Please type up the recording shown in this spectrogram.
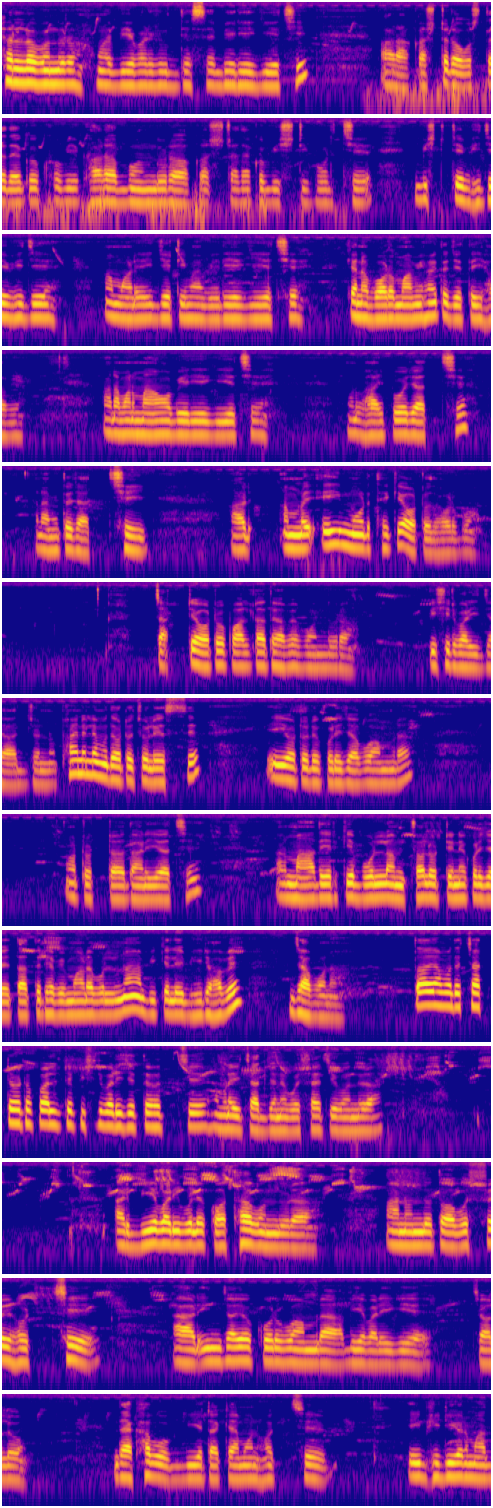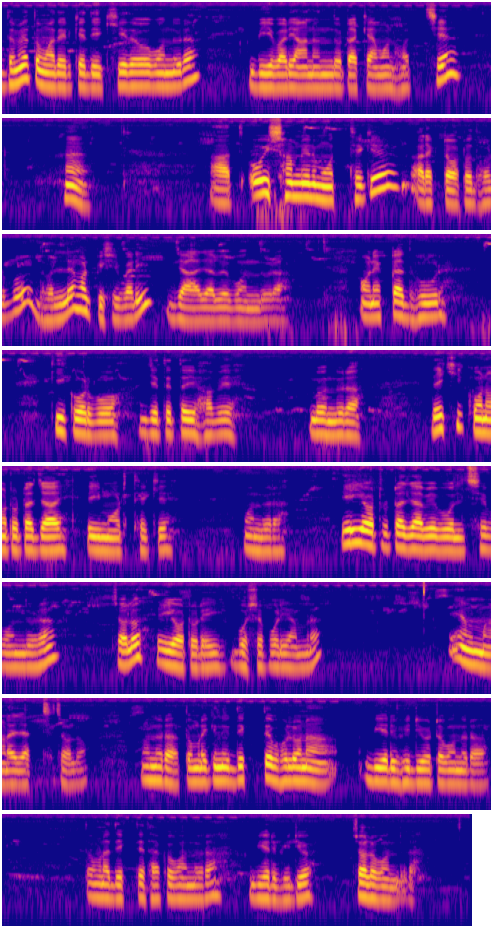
Hello বন্ধুরা, আমরা বিয়ে বাড়ির উদ্দেশ্যে বেরিয়ে গিয়েছি। আর আকাশটার অবস্থা দেখো, খুবই খারাপ বন্ধুরা। আকাশটা দেখো, বৃষ্টি পড়ছে। বৃষ্টিতে ভিজে ভিজে আমার এই জেঠিমা বেরিয়ে গিয়েছে। কেন, বড় মামি হয়তো যেতেই হবে। আর আমার মাও বেরিয়ে গিয়েছে। আমার ভাইপোও যাচ্ছে, আর আমি তো যাচ্ছেই। আর আমরা এই মোড় থেকে অটো ধরবো। চারটে অটো পাল্টাতে হবে বন্ধুরা। পিসির বাড়ি যাওয়ার জন্য। ফাইনালি আমাদের অটো চলে এসছে। এই অটোতে করে যাব আমরা। অটোটা দাঁড়িয়ে আছে। আর মাদেরকে বললাম, চলো ট্রেনে করে যাই। তাড়াতাড়ি হবে। মারা বলল, না, বিকেলে ভিড় হবে। যাব না। তাই আমাদের চারটে অটো পাল্টে পিসির বাড়ি যেতে হচ্ছে। আমরা এই চারজনে বসে আছি বন্ধুরা। আর বিয়ে বাড়ি বলে কথা বন্ধুরা। আনন্দ তো অবশ্যই হচ্ছে। আর এনজয়ও করব আমরা বিয়ে বাড়ি গিয়ে। চলো দেখাবো বিয়েটা কেমন হচ্ছে। এই ভিডিওর মাধ্যমে তোমাদেরকে দেখিয়ে দেবো বন্ধুরা বিয়েবাড়ি আনন্দটা কেমন হচ্ছে। হ্যাঁ আর ওই সামনের মোড় থেকে আর একটা অটো ধরবো, ধরলে আমার পিসির বাড়ি যাওয়া যাবে বন্ধুরা। অনেকটা দূর, কি করব, যেতে তোই হবে বন্ধুরা। দেখি কোন অটোটা যায় এই মোড় থেকে বন্ধুরা। এই অটোটা যাবে বলছে বন্ধুরা। চলো এই অটোরেই বসে পড়ি আমরা। এমন মারা যাচ্ছে, চলো। বন্ধুরা, তোমরা কিন্তু দেখতে ভুলো না বিয়ের ভিডিওটা বন্ধুরা। তোমরা দেখতে থাকো বন্ধুরা বিয়ের ভিডিও। চলো বন্ধুরা।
